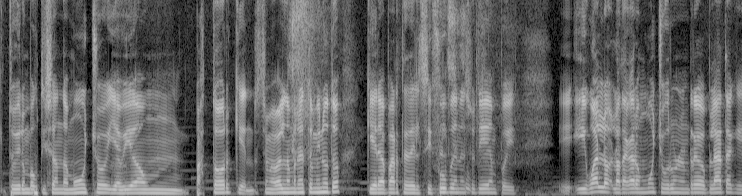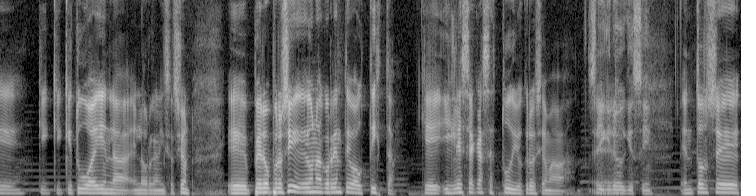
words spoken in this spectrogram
estuvieron bautizando a muchos y había un pastor, que se me va el nombre en estos minutos, que era parte del CIFUP en su tiempo y igual lo, lo atacaron mucho por un enredo de plata que, que- que- que tuvo ahí en la, en la organización. Eh, pero, pero sí, es una corriente bautista, que Iglesia Casa Estudio creo que se llamaba. Sí, Eh, creo que sí. Entonces,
